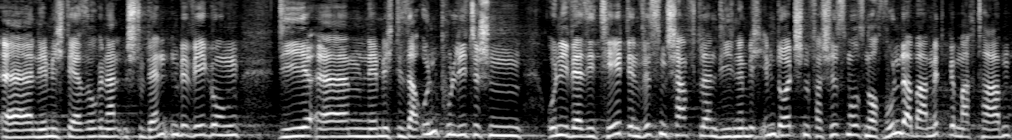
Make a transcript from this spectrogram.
äh, nämlich der sogenannten Studentenbewegung, die ähm, nämlich dieser unpolitischen Universität, den Wissenschaftlern, die nämlich im deutschen Faschismus noch wunderbar mitgemacht haben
